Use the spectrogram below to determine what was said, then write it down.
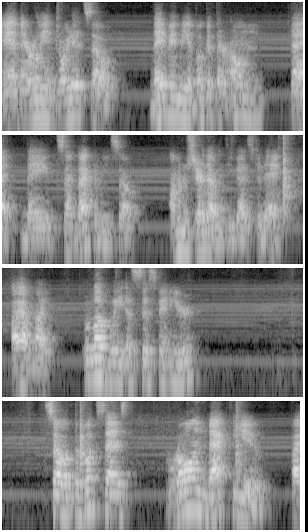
and they really enjoyed it. So they made me a book of their own that they sent back to me. So I'm gonna share that with you guys today. I have my lovely assistant here. So the book says Rolling Back to You by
